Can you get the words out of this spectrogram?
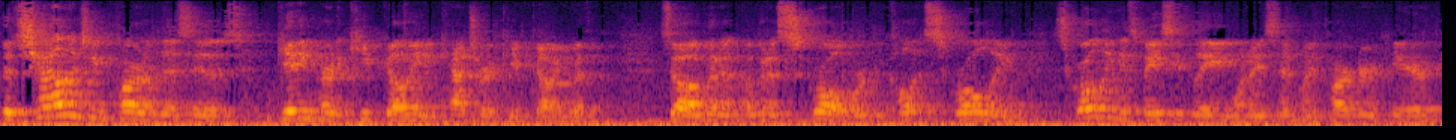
The challenging part of this is getting her to keep going and catch her and keep going with it. So I'm gonna I'm gonna scroll. We're, we call it scrolling. Scrolling is basically when I send my partner here.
